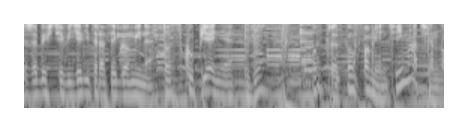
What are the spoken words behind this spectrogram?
Żebyście widzieli teraz jego minę. To skupienie. Pod kreską w pamięci i macie, no.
